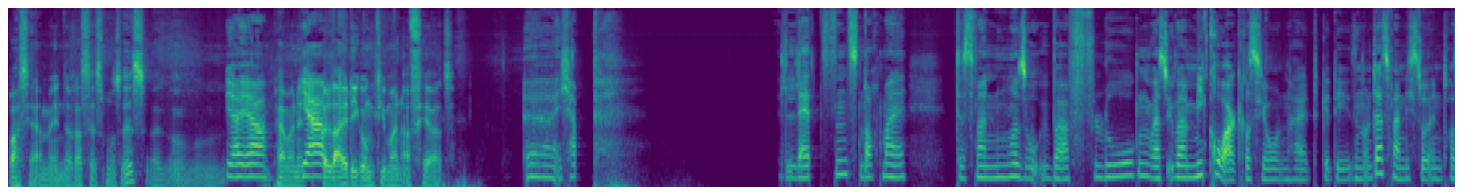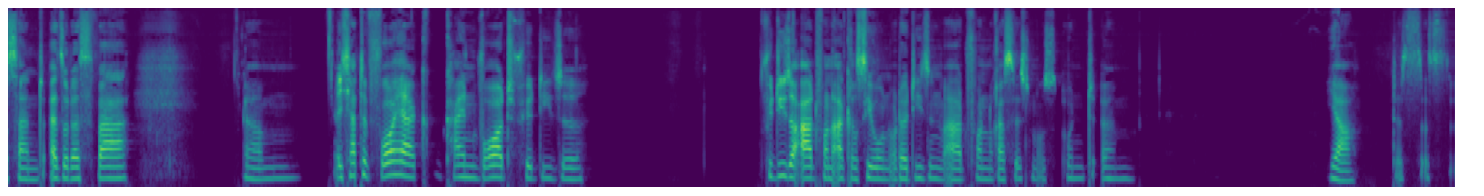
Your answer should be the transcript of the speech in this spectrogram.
Was ja am Ende Rassismus ist, also ja, ja. permanente ja, Beleidigung, die man erfährt. Äh, ich habe letztens nochmal, das war nur so überflogen, was über Mikroaggressionen halt gelesen. Und das fand ich so interessant. Also das war, ähm, ich hatte vorher kein Wort für diese, für diese Art von Aggression oder diesen Art von Rassismus. Und ähm, ja, das ist,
